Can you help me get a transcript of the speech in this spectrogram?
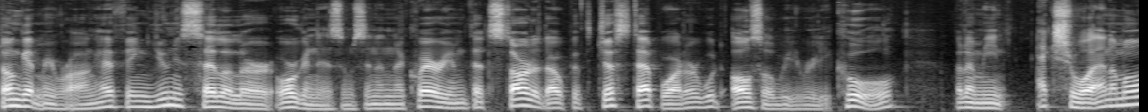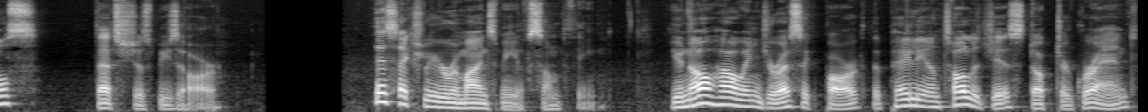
Don't get me wrong, having unicellular organisms in an aquarium that started out with just tap water would also be really cool, but I mean actual animals? That's just bizarre. This actually reminds me of something. You know how in Jurassic Park the paleontologist Dr. Grant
